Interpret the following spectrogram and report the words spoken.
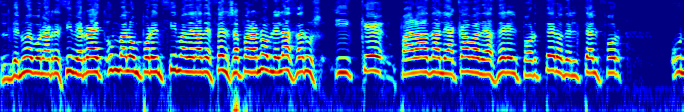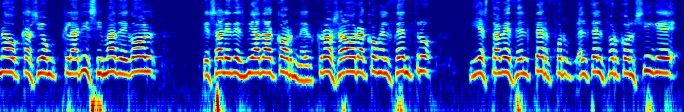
De nuevo la recibe Wright, un balón por encima de la defensa para Noble Lazarus y qué parada le acaba de hacer el portero del Telford. Una ocasión clarísima de gol que sale desviada a córner. Cross ahora con el centro y esta vez el el Telford consigue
